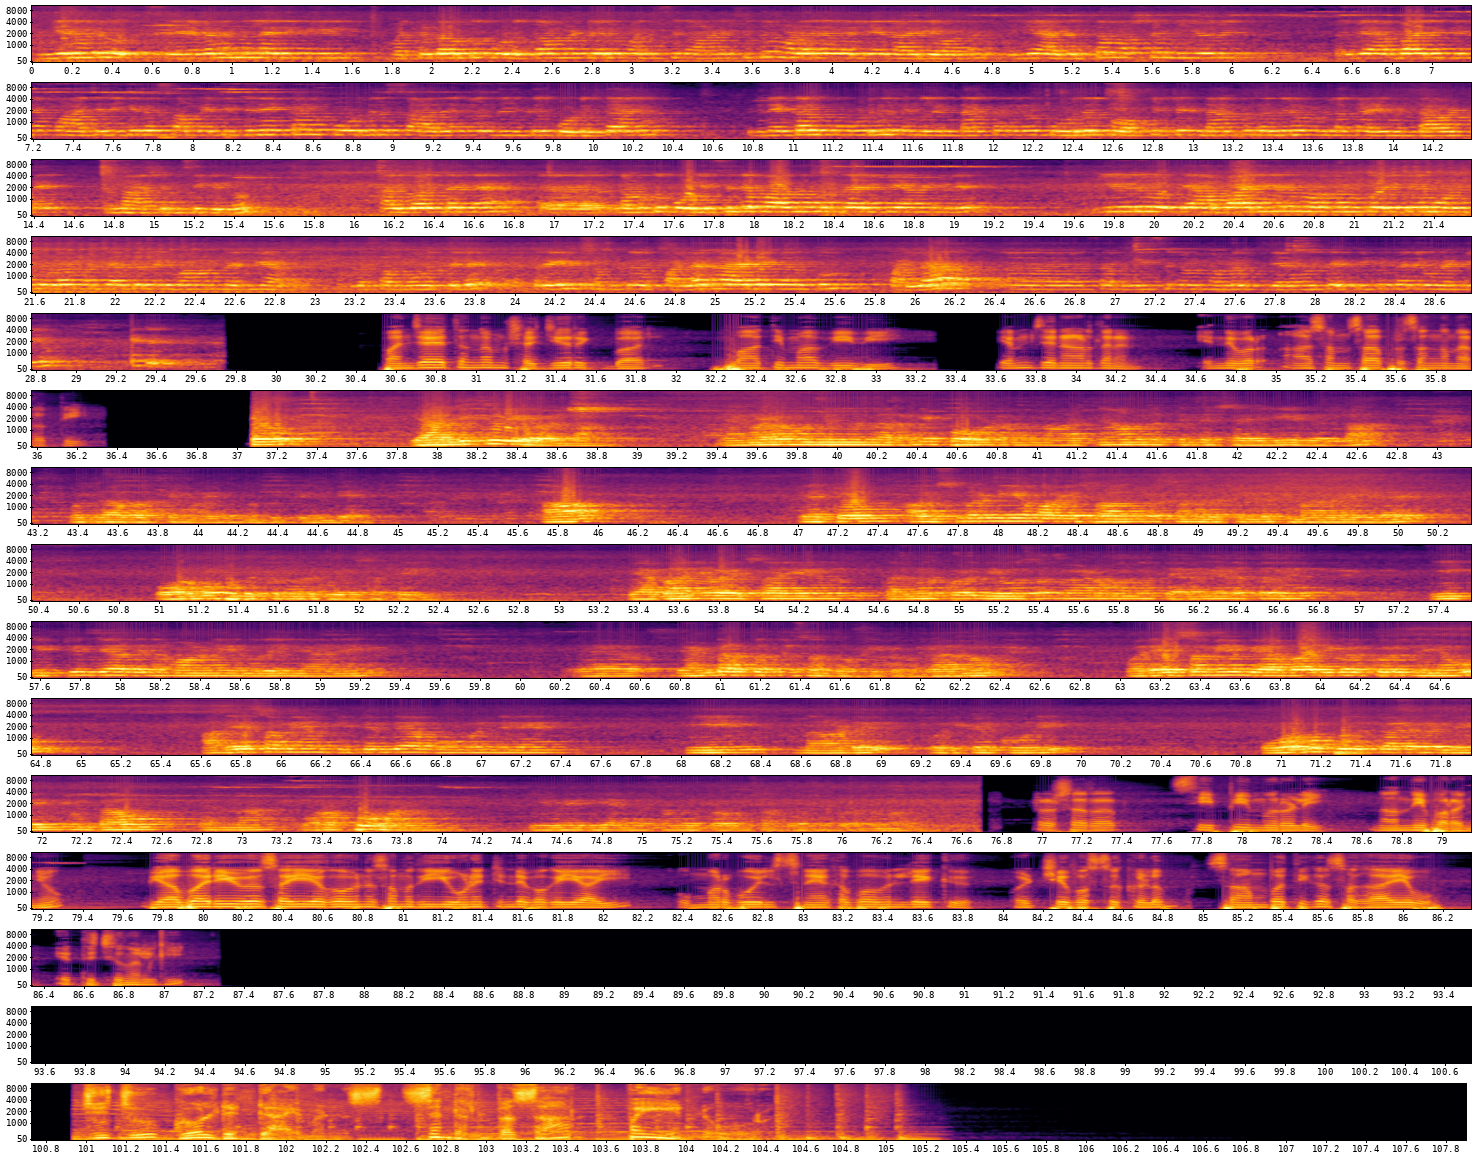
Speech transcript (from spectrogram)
ഇങ്ങനെ ഒരു സേവനം എന്നുള്ള രീതിയിൽ മറ്റുള്ളവർക്ക് കൊടുക്കാൻ വേണ്ടി ഒരു മനസ്സ് കാണിച്ചതും വളരെ വലിയ കാര്യമാണ്. ഇനി അടുത്ത വർഷം ഈ ഒരു വ്യാപാരി ദിനം ആചരിക്കുന്ന സമയത്ത് ഇതിനേക്കാൾ കൂടുതൽ സാധനങ്ങൾ നിങ്ങൾക്ക് കൊടുക്കാനും ഇതിനേക്കാൾ കൂടുതൽ നിങ്ങൾ ഉണ്ടാക്കുന്നതിനും കൂടുതൽ പ്രോഫിറ്റ് ഉണ്ടാക്കുന്നതിനുമുള്ള കഴിവുണ്ടാവട്ടെ എന്ന് ആശംസിക്കുന്നു. അതുപോലെ തന്നെ നമുക്ക് പോലീസിന്റെ ഭാഗം സംസാരിക്കുകയാണെങ്കിൽ ഈ ഒരു വ്യാപാരികൾ എന്ന് പറഞ്ഞാൽ നമുക്ക് ഒരിക്കലും ഒഴിച്ചുകൂടാൻ പറ്റാത്തൊരു വിഭാഗം തന്നെയാണ് നമ്മുടെ സമൂഹത്തിൽ അത്രയും നമുക്ക് പല കാര്യങ്ങൾക്കും പല സർവീസുകളും നമ്മൾ ജനങ്ങൾക്ക് എത്തിക്കുന്നതിന് വേണ്ടിയും പഞ്ചായത്ത് അംഗം Shajeer Iqbal Fathima V V M Janardhanan എന്നിവർ ആശംസാ പ്രസംഗം നടത്തി. യാചിക്കുകയോ അല്ല ഞങ്ങളുടെ മുന്നിൽ നിന്ന് ഇറങ്ങിപ്പോകണമെന്ന ആജ്ഞാപനത്തിന്റെ ശൈലിയിലുള്ള മുദ്രാവാക്യമായിരുന്നു ഫിറ്റ് ഇന്ത്യ. ആ ഏറ്റവും അവിസ്മരണീയമായ സ്വാതന്ത്ര്യ സമരത്തിന്റെ സ്മരണയിലെ ഓർമ്മ പുതുക്കുന്ന ഒരു ദിവസത്തിൽ വ്യാപാരി വ്യവസായികൾ തങ്ങൾക്കൊരു ദിവസം വേണമെന്ന് തെരഞ്ഞെടുത്തത് ഈ കിറ്റ് ഇന്ത്യ ദിനമാണ് എന്നതിൽ ഞാൻ രണ്ടർത്ഥത്തിൽ സന്തോഷിക്കുന്നു. കാരണം ഒരേ സമയം വ്യാപാരികൾക്കൊരു ദിനവും അതേസമയം കിറ്റ് ഇന്ത്യ മൂവ്മെന്റിനെ ഈ നാട് ഒരിക്കൽ കൂടി ഓർമ്മ പുതുക്കാനൊരു വേദി ഉണ്ടാവും എന്ന ഉറപ്പുമാണ് ഈ വേദി എന്നെ സംബന്ധിച്ചോളം സന്തോഷപ്പെടുന്നത് ട്രഷറർ സി പി മുരളി നന്ദി പറഞ്ഞു. വ്യാപാരി വ്യവസായി ഏകോപന സമിതി യൂണിറ്റിന്റെ വകയായി ഉമ്മർപോയിൽ സ്നേഹഭവനിലേക്ക് ഭക്ഷ്യവസ്തുക്കളും സാമ്പത്തിക സഹായവും എത്തിച്ചു നൽകി. Juju golden diamonds central bazaar Payyanur.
